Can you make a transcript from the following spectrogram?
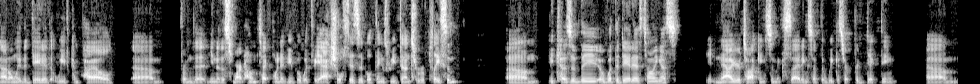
not only the data that we've compiled um, from the you know the smart home tech point of view, but with the actual physical things we've done to replace them um, because of the of what the data is telling us. Now you're talking some exciting stuff that we can start predicting um,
